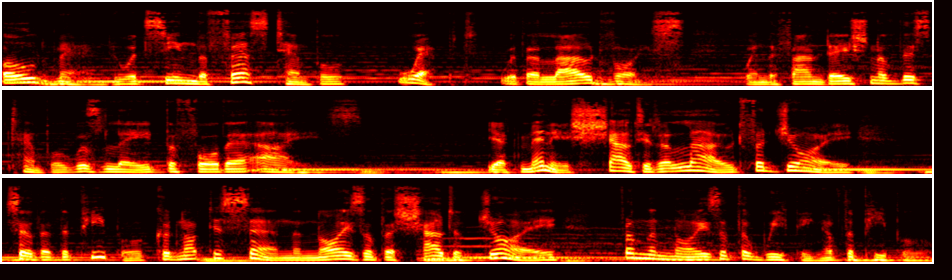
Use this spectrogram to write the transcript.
Old men who had seen the first temple wept with a loud voice when the foundation of this temple was laid before their eyes. Yet many shouted aloud for joy, so that the people could not discern the noise of the shout of joy from the noise of the weeping of the people.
